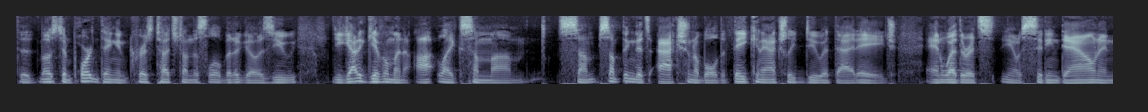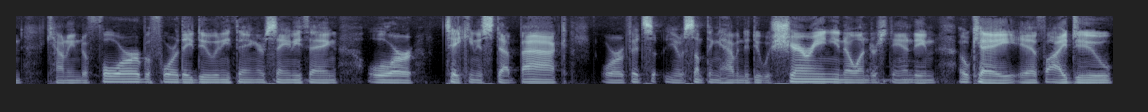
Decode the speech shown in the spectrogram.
the most important thing and Chris touched on this a little bit ago is you you got to give them an uh, like some um, some something that's actionable that they can actually do at that age. And whether it's you know sitting down and counting to 4 before they do anything or say anything or taking a step back or if it's you know something having to do with sharing you know understanding okay if i do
